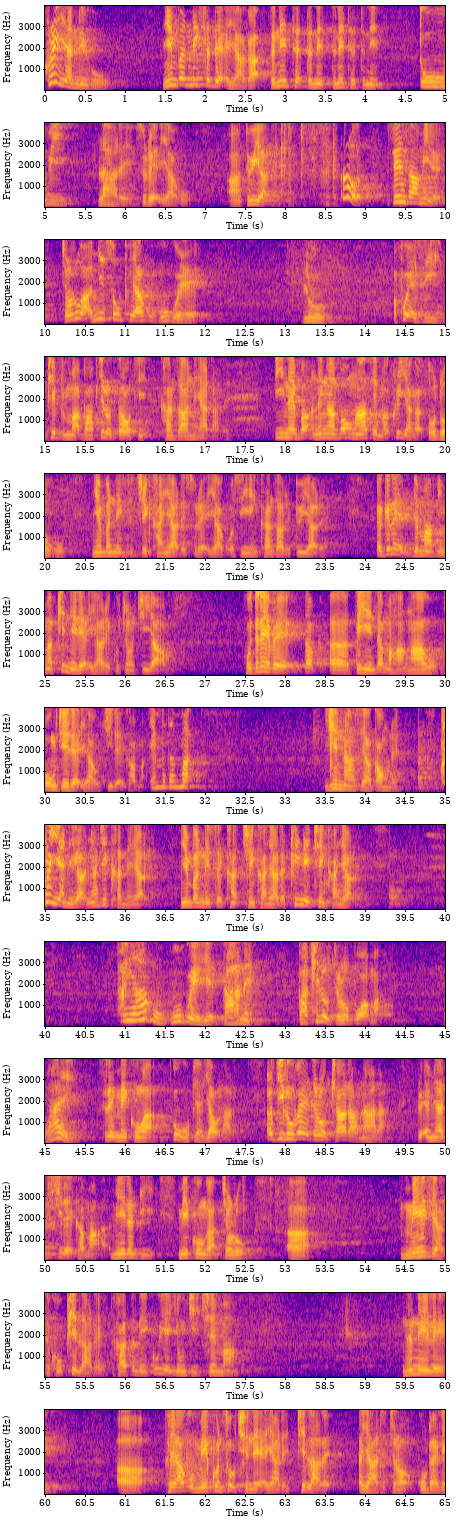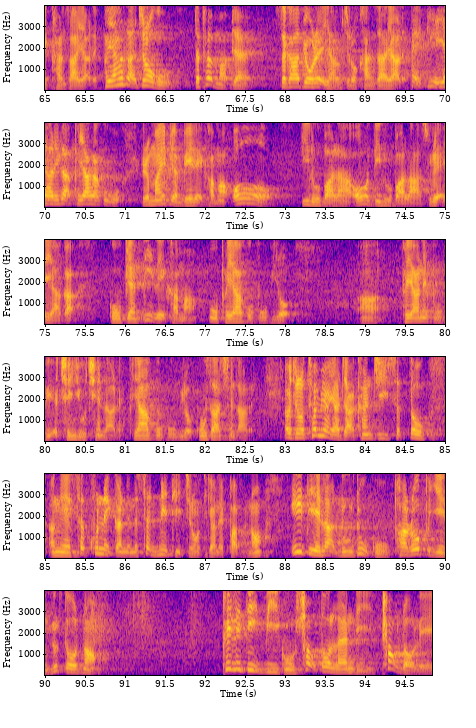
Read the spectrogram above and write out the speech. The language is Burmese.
ခရိယန်တွေကိုညင်ပတ်နှိပ်စက်တဲ့အရာကတစ်နှစ်ထက်တစ်နှစ်တစ်နှစ်ထက်တစ်နှစ်တိုးပြီးလာတယ်ဆိုတဲ့အရာကိုအာတွေ့ရတယ်အဲ့တော့စဉ်းစားမိတယ်ကျွန်တော်တို့ကအမြင့်ဆုံးဖျားကိုကူးကွယ်တဲ့လူအဖွဲ့အစည်းဖြစ်ပြီးမှဘာဖြစ်လို့တတော့ထိခံစားနေရတာလဲဒီနိုင်ငံပေါင်း90မှာခရိယန်ကတော်တော်ကိုညင်ပတ်နှိပ်စက်ခြင်းခံရတယ်ဆိုတဲ့အရာကိုအစီရင်ခံစားတွေတွေ့ရတယ်အဲ့ကနေ့မြန်မာပြည်မှာဖြစ်နေတဲ့အရာတွေကိုကျွန်တော်ကြည့်ရအောင် ဟိုတနေ့ပဲတပ်အဲကရင်တပ်မဟာ9ကိုပုံကျဲတဲ့အရာကိုကြည့်တဲ့အခါမှာအင်မတန်မှရင်နာစရာကောင်းတယ်ခရိယန်တွေကအများကြီးခံနေရတယ်ညင်ပနှိမ့်ဆက်ချင်းခံရတယ်ဖိနှိပ်ချင်းခံရတယ်ဖယားကိုကူးကွယ်ရဲ့ဓာတ်နဲ့ဘာဖြစ်လို့ကျွန်တော်ပို့ရမှာ why စရိမေခွန်းကကိုယ့်ကိုပြန်ရောက်လာတယ်အဲ့တော့ဒီလိုပဲကျွန်တော်ဖျားတာနာတာတွေအများကြီးရှိတဲ့အခါမှာအမြဲတမ်းဒီမေခွန်းကကျွန်တော်တို့အာ မင်းစရာတစ်ခုဖြစ်လာတယ်တခါတလေကိုယ့်ရဲ့ယုံကြည်ခြင်းမှာနည်းနည်းလေးအာဖះကိုမေခွန်းထုတ်ခြင်းတဲ့အရာတွေဖြစ်လာတဲ့အရာတွေကျွန်တော်ကိုယ်တိုင်လေးခံစားရတယ်ဖះကကျွန်တော်ကိုတစ်ဖက်မှာပြန်စကားပြောတဲ့အရာကိုကျွန်တော်ခံစားရတယ်ဒီအရာတွေကဖះကကိုယ့်ကို remind ပြန်ပေးတဲ့အခါမှာအော်တီလိုပါလားအော်တီလိုပါလားဆိုတဲ့အရာကကိုပြန်တိတဲ့အခါမှာဟိုဖះကိုပို့ပြီးတော့အာဖះနဲ့ပို့ပြီးအချင်းယူချင်လာတယ်ဖះကိုပို့ပြီးတော့ကိုးစားချင်လာတယ် အဲကျွန်တော်ထွက်မြောက်ရကြအခန်းကြီး73အငယ်18ကနေ22ထိကျွန်တော်ဒီကလည်းဖတ်မယ်နော်ဣတေလလူတို့ကိုဖာရောဘုရင်လွတ်တော်နောက်ဖိလိတိဘီကိုရှောက်တော်လန်းသည်ဖြောက်တော်လေ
